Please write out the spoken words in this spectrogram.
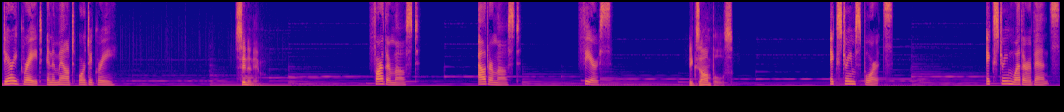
Very great in amount or degree. Synonym Farthermost, Outermost, Fierce. Examples Extreme sports, Extreme weather events.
